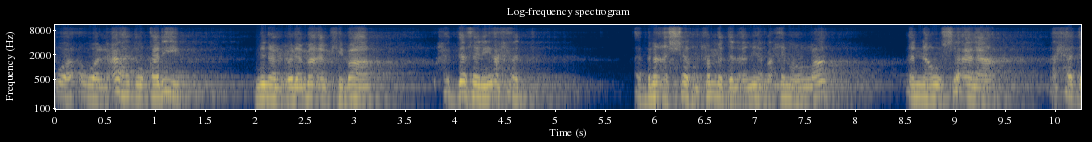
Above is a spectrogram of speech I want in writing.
والعهد قريب من العلماء الكبار. حدثني أحد أبناء الشيخ محمد الأمين رحمه الله أنه سأل أحد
